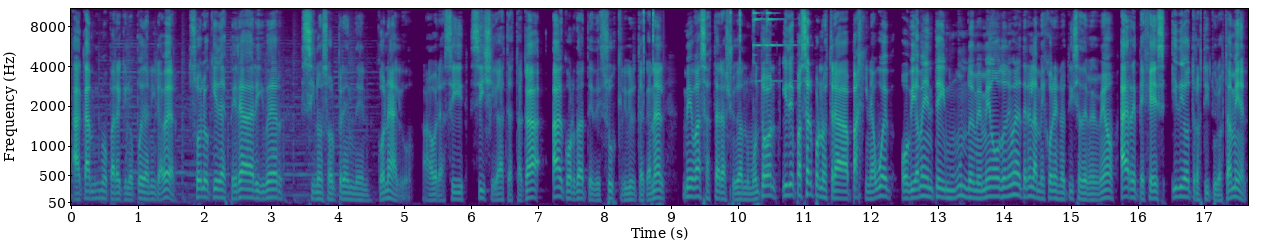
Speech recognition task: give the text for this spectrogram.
acá mismo para que lo puedan ir a ver. Solo queda esperar y ver si nos sorprenden con algo. Ahora sí, si llegaste hasta acá, acordate de suscribirte al canal, me vas a estar ayudando un montón y de pasar por nuestra página web, obviamente, Mundo MMO, donde van a tener las mejores noticias de MMO, RPGs y de otros títulos también.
